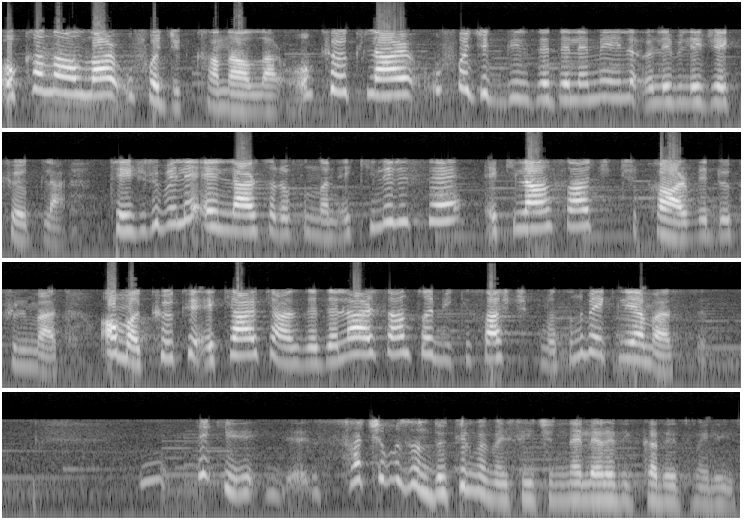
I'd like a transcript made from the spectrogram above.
O kanallar ufacık kanallar. O kökler ufacık bir zedeleme ile ölebilecek kökler. Tecrübeli eller tarafından ekilir ise ekilen saç çıkar ve dökülmez. Ama kökü ekerken zedelersen tabii ki saç çıkmasını bekleyemezsin. Peki e, saçımızın dökülmemesi için nelere dikkat etmeliyiz?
